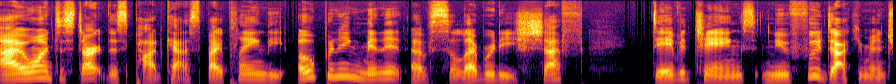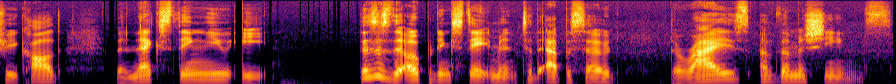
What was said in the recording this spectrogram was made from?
I want to start this podcast by playing the opening minute of celebrity chef David Chang's new food documentary called The Next Thing You Eat. This is the opening statement to the episode The Rise of the Machines.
